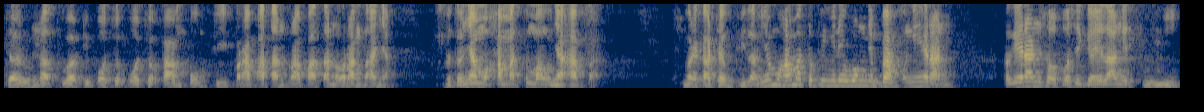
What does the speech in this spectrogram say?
Darun Nadwa, di pojok-pojok kampung, di perapatan-perapatan orang tanya, sebetulnya Muhammad itu maunya apa? Mereka ada yang bilang, ya Muhammad kepinginnya wong nyembah pangeran. Pangeran apa sih gaya langit bumi?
